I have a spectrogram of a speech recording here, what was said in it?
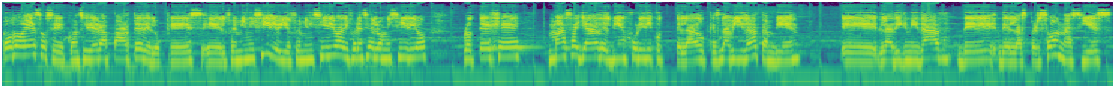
Todo eso se considera parte de lo que es el feminicidio y el feminicidio, a diferencia del homicidio, protege más allá del bien jurídico tutelado que es la vida, también eh, la dignidad de, las personas y es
